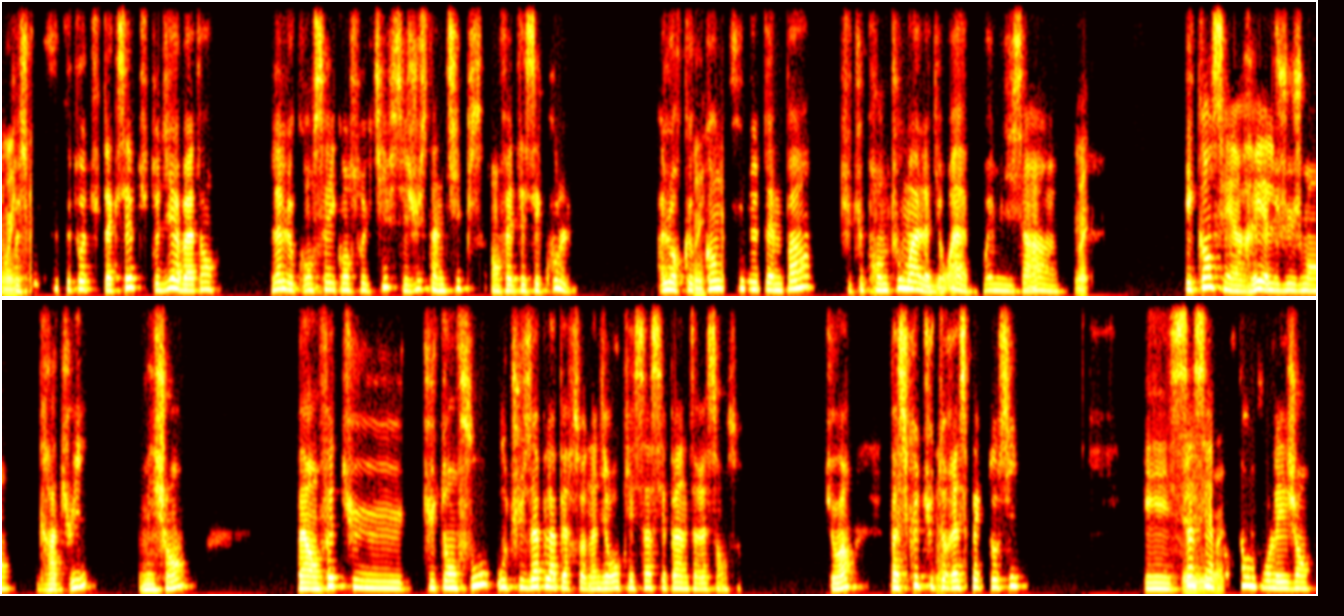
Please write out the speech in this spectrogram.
oui, parce que vu que toi, tu t'acceptes, tu te dis, ah bah attends, là, le conseil constructif, c'est juste un tips, en fait, et c'est cool. Alors que oui, quand tu ne t'aimes pas, tu, tu prends tout mal à dire, ouais, pourquoi il me dit ça? ouais, Et quand c'est un réel jugement gratuit, méchant, ben en fait, tu tu t'en fous ou tu zappes la personne à dire, OK, ça, c'est pas intéressant, ça. Tu vois? Parce que tu te respectes aussi. Et ça, c'est ouais, important pour les gens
